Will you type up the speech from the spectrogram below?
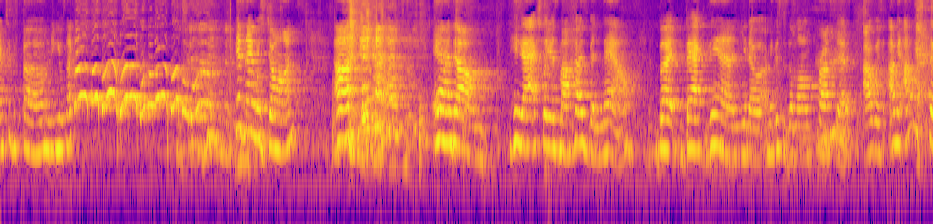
answered the phone and he was like, his name was John. Uh, and um, he actually is my husband now. But back then, you know, I mean, this was a long process. I was, I mean, I was so,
